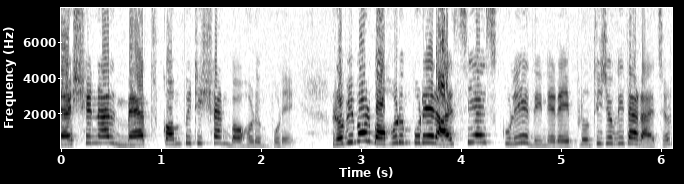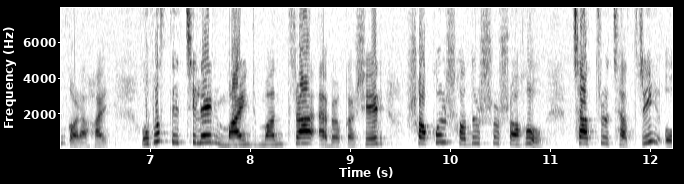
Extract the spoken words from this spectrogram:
ন্যাশনাল ম্যাথ কম্পিটিশন বহরমপুরে। রবিবার বহরমপুরের আইসিআই স্কুলে দিনের এই প্রতিযোগিতার আয়োজন করা হয়। উপস্থিত ছিলেন মাইন্ড মন্ত্রা, অ্যাবাকাশের সকল সদস্য সহ ছাত্রছাত্রী ও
